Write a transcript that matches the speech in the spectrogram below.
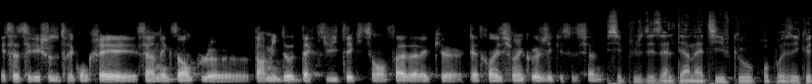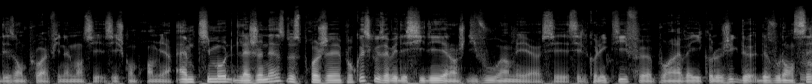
Et ça, c'est quelque chose de très concret et c'est un exemple parmi d'autres d'activités qui sont en phase avec la transition écologique et sociale. C'est plus des alternatives que vous proposez que des emplois finalement, si, si je comprends bien. Un petit mot de la jeunesse de ce projet. Pourquoi est-ce que vous avez décidé, alors je dis vous, hein, mais c'est le collectif pour un réveil écologique, de, de vous lancer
